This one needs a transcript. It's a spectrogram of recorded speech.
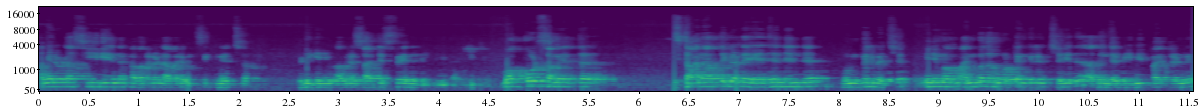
അങ്ങനെയുള്ള സീൽ ചെയ്യുന്ന കവറുകൾ അവരും സിഗ്നേച്ചർ ഇടുകയും അവരെ സാറ്റിസ്ഫൈ ചെയ്യുന്ന രീതിയിലായിരിക്കും മോക്കോൾ സമയത്ത് സ്ഥാനാർത്ഥികളുടെ ഏജന്റിന്റെ മുൻപിൽ വെച്ച് മിനിമം അൻപത് വോട്ടെങ്കിലും ചെയ്ത് അതിന്റെ വി വി പാറ്റേണിന്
